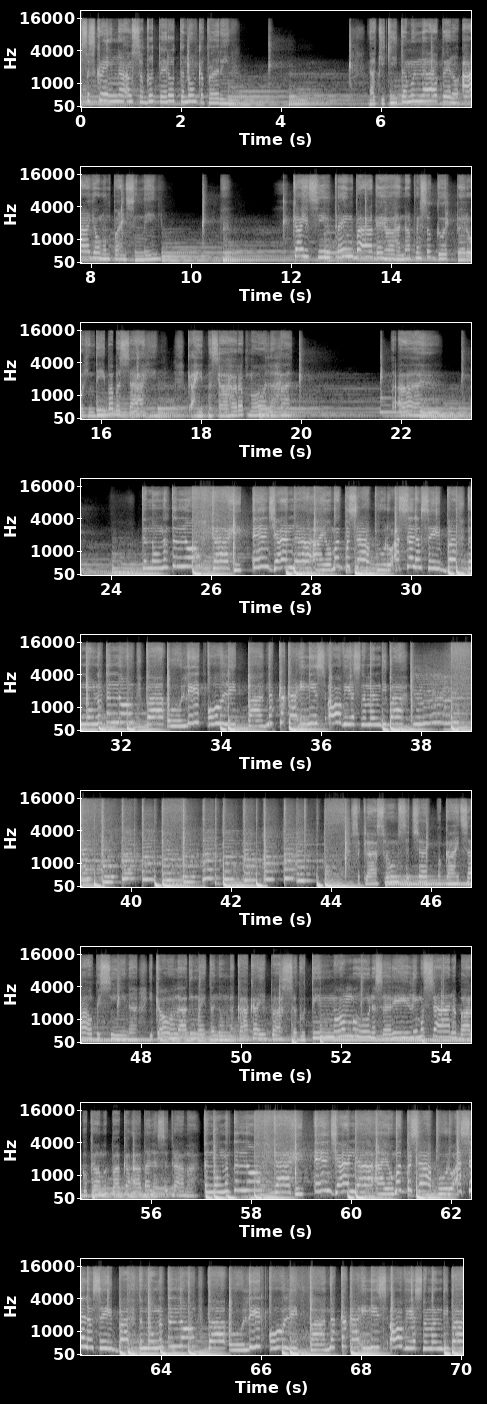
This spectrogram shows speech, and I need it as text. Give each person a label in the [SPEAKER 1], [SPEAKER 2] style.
[SPEAKER 1] Nasa screen na ang sagot pero tanong ka pa rin. Nakikita mo na pero ayaw mong pansinin. Kahit simpleng bagay hahanap ng sagot Pero hindi babasahin. Kahit nasa harap mo lahat. Ay. Tanong ng tanong kahit Andyan ayaw magbasa. Puro asa lang sa iba. Tanong ng tanong Paulit-ulit. Pa Nakakainis Obvious naman di ba? Sa classroom, sa chat o kahit sa opisina. Ikaw ang laging may tanong nakakaiba. Sagutin mo muna sarili mo sana Bago ka magpakaabala sa drama. Tanong ng tanong kahit andyan na Ayaw magbasa, puro asa lang sa iba. Tanong ng tanong, paulit-ulit pa Nakakainis, obvious naman di ba?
